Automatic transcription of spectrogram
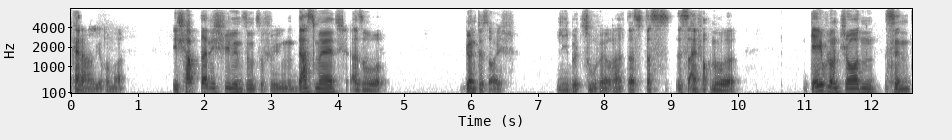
keine Ahnung, wie auch immer. Ich habe da nicht viel hinzuzufügen. Das Match, also gönnt es euch, liebe Zuhörer. Das, das ist einfach nur. Gable und Jordan sind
